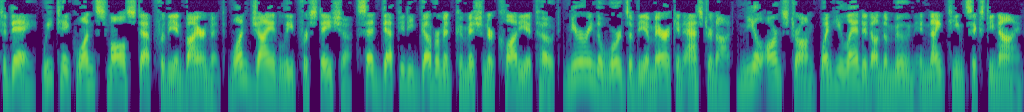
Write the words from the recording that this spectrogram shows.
Today, we take one small step for the environment, one giant leap for Statia, said Deputy Government Commissioner Claudia Toet, mirroring the words of the American astronaut, Neil Armstrong, when he landed on the Moon in 1969.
